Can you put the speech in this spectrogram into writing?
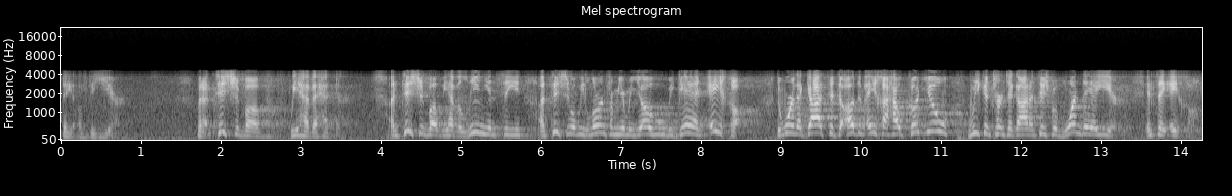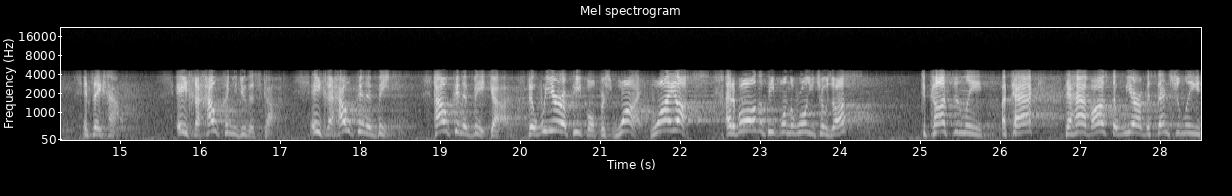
day of the year. But on Tisha B'Av, we have a heter. On Tisha B'Av, we have a leniency. On Tisha B'Av, we learn from Yirmiyahu who began Eicha. The word that God said to Adam, Eicha, how could you? We can turn to God on Tisha B'Av one day a year and say Eicha. And say how. Eicha, how can you do this, God? Eicha, how can it be? How can it be, God, that we are a people for why? Why us? Out of all the people in the world, you chose us to constantly attack, to have us that we are essentially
